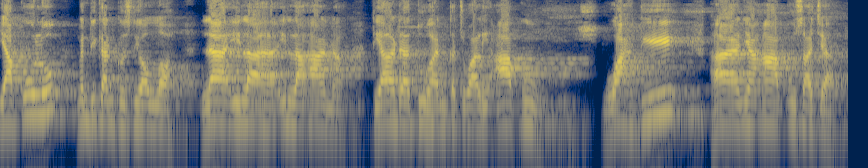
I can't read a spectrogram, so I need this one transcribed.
Yaqulu ngendikan Gusti Allah. La ilaha illa ana. Tiada Tuhan kecuali aku. Wahdi hanya aku saja.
